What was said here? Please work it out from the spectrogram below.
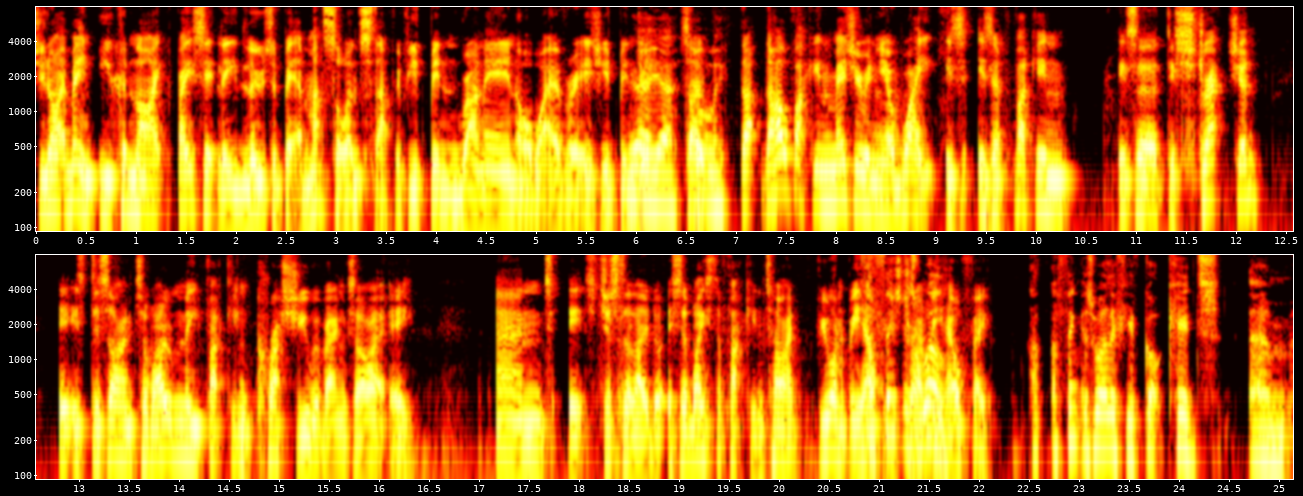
Do you know what I mean? You can like basically lose a bit of muscle and stuff if you'd been running or whatever it is you'd been Yeah, doing. yeah, so totally. the, the whole fucking measuring your weight is is a fucking it's a distraction. It is designed to only fucking crush you with anxiety. And it's just a load of it's a waste of fucking time. If you want to be healthy, just try and be healthy. I, I think as well, if you've got kids, um,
